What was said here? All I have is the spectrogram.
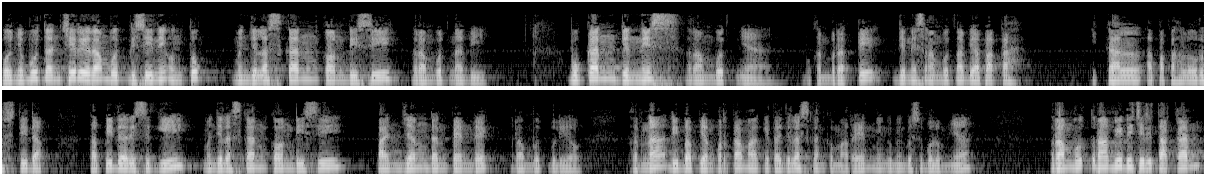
Penyebutan ciri rambut di sini untuk menjelaskan kondisi rambut Nabi. Bukan jenis rambutnya. Bukan berarti jenis rambut Nabi apakah ikal, apakah lurus, tidak. Tapi dari segi menjelaskan kondisi panjang dan pendek rambut beliau. Karena di bab yang pertama kita jelaskan kemarin, minggu-minggu sebelumnya, rambut Nabi diceritakan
